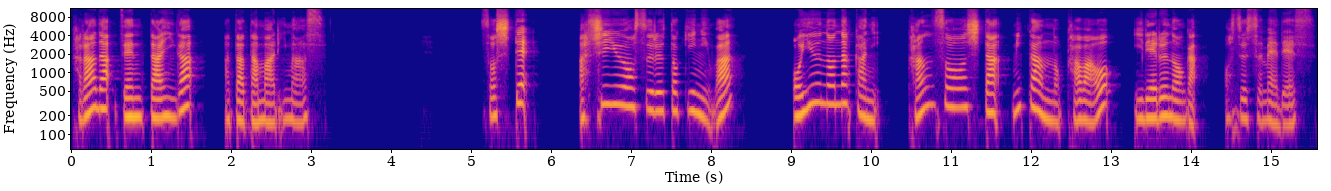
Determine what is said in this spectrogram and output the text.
体全体が温まります。そして足湯をするときにはお湯の中に乾燥したみかんの皮を入れるのがおすすめです。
